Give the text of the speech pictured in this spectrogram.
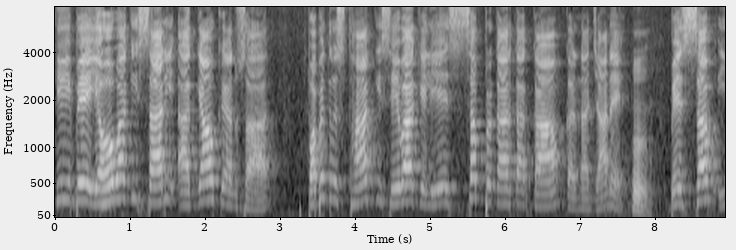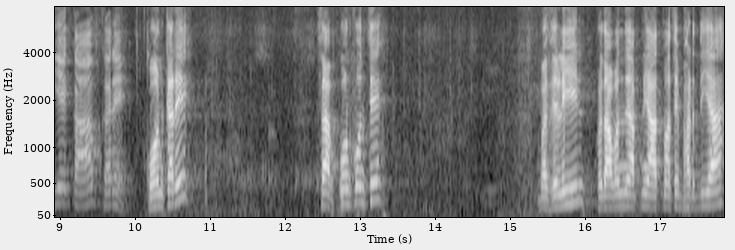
कि वे यहोवा की सारी आज्ञाओं के अनुसार पवित्र स्थान की सेवा के लिए सब प्रकार का काम करना जाने। हम्म। वे सब ये काम करें। कौन करे? सब कौन कौन थे? बजलील खुदाबंद ने अपनी आत्मा से भर दिया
